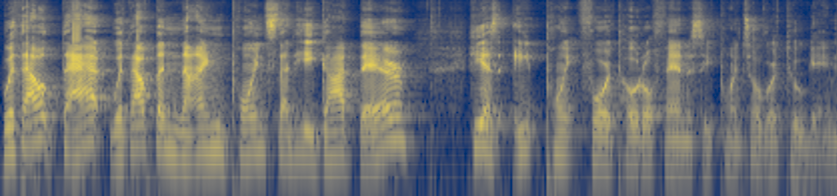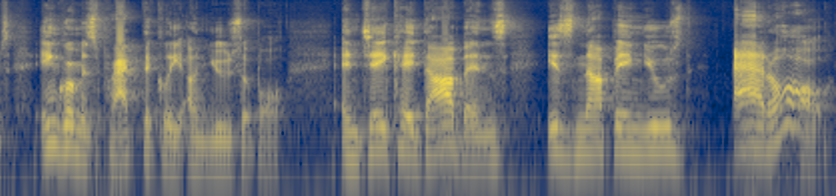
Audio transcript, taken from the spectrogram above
Without that, without the nine points that he got there, he has 8.4 total fantasy points over two games. Ingram is practically unusable, and J.K. Dobbins is not being used at all,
